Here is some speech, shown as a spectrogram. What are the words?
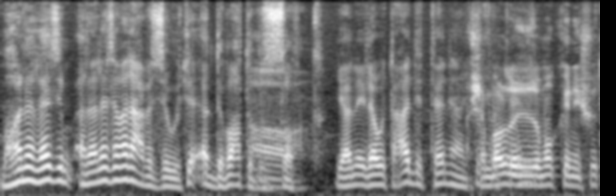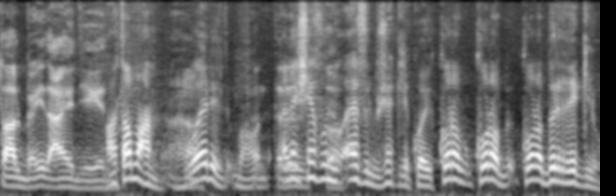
ما هو أنا لازم أنا لازم ألعب الزاويتين قد بعض آه. بالظبط يعني لو اتعادت تاني هنشوف عشان برضو زيزو ممكن يشوط على البعيد عادي جدا آه طبعا آه. وارد ما هو أنا لازم شايف إنه تختار. قافل بشكل كويس كرة كرة كرة بين رجله.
